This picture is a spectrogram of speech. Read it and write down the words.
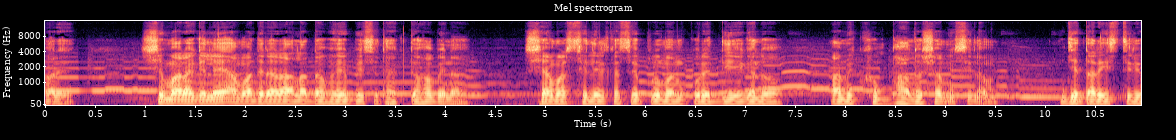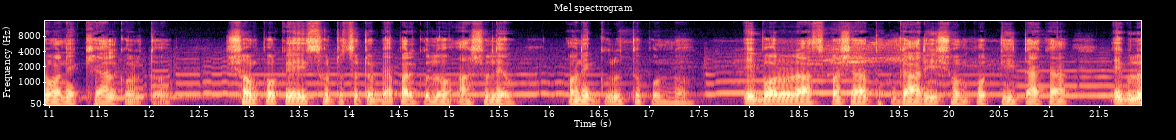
পারে। সে মারা গেলে আমাদের আর আলাদা হয়ে বেঁচে থাকতে হবে না। সে আমার ছেলের কাছে প্রমাণ করে দিয়ে গেল, আমি খুব ভালো স্বামী ছিলাম, যে তার স্ত্রী অনেক খেয়াল করত। সম্পর্কে এই ছোট ছোট ব্যাপারগুলো আসলেও অনেক গুরুত্বপূর্ণ। এই বড় রাজপ্রাসাদ, গাড়ি, সম্পত্তি, টাকা, এগুলো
